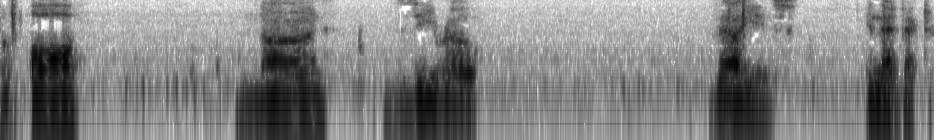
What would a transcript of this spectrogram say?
of all non-zero values in that vector.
